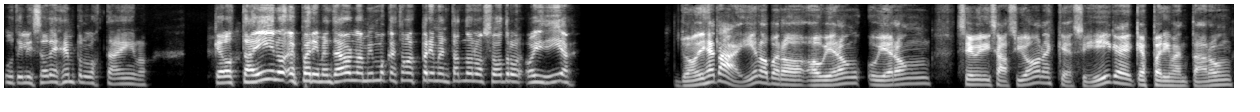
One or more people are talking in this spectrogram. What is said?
utilizó de ejemplo los taínos, que los taínos experimentaron lo mismo que estamos experimentando nosotros hoy día. yo no dije taíno, pero hubieron, hubieron civilizaciones que sí, que, que experimentaron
